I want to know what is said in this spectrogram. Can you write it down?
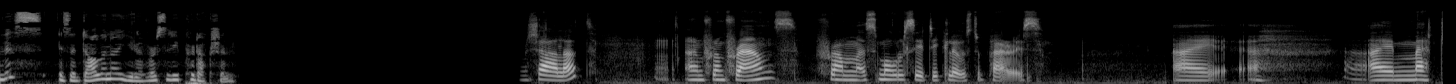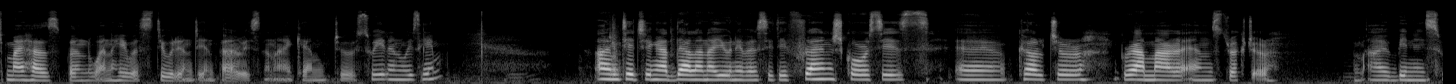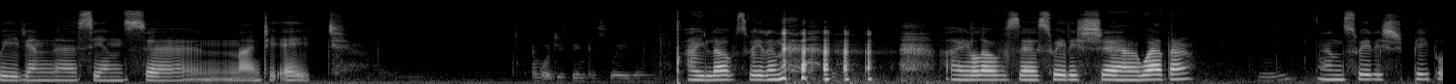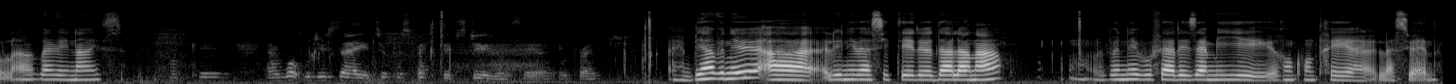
This is a Dalarna University production. I'm Charlotte. I'm from France, from a small city close to Paris. I uh, I met my husband when he was student in Paris and I came to Sweden with him. I'm teaching at Dalarna University French courses, uh, culture, grammar, and structure. I've been in Sweden uh, since '98. And what do you think of Sweden? I love Sweden. I love the Swedish uh, weather, and Swedish people are very nice. Okay. And what would you say to prospective students here in French? Bienvenue à l'université de Dalarna. Venez vous faire des amis et rencontrer euh, la Suède.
